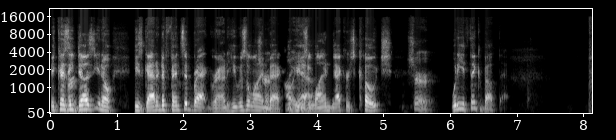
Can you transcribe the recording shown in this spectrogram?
Because he does, you know, he's got a defensive background. He was a linebacker. Sure. Oh, he yeah. was a linebackers coach. Sure. What do you think about that?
